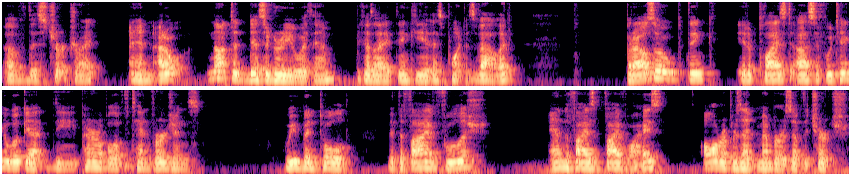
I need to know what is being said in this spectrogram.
of this church, right? And I don't not to disagree with him because I think he, his point is valid, but I also think it applies to us. If we take a look at the parable of the ten virgins, we've been told that the five foolish and the five five wise all represent members of the church.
